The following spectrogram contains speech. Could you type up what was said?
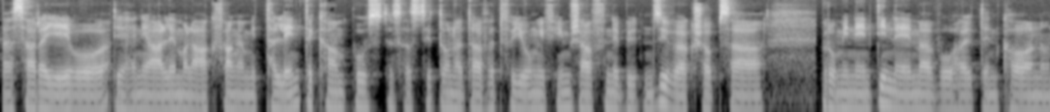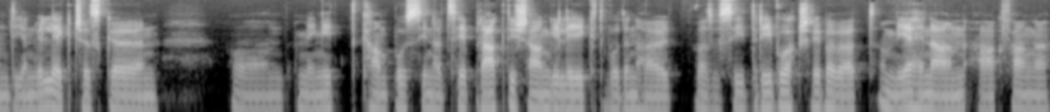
äh, Sarajevo, die haben ja alle mal angefangen mit Talente Campus. Das heißt, sie tun halt für junge Filmschaffende, bieten sie Workshops an, prominente Nehmer, wo halt dann kann und irgendwie Lectures gehen. Und Menge Campus sind halt sehr praktisch angelegt, wo dann halt, was weiß ich, Drehbuch geschrieben wird. Und wir an angefangen,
